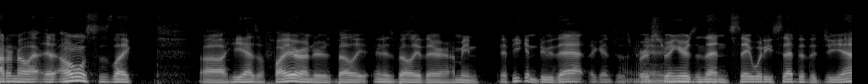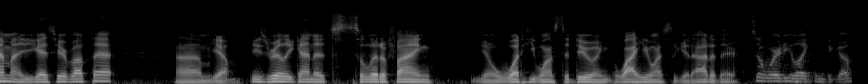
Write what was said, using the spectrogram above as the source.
I don't know. It almost is like uh, he has a fire under his belly in his belly there. I mean, if he can do that against his first Yeah. stringers and then say what he said to the GM, uh, you guys hear about that? Um, Yeah. He's really kind of solidifying, you know, what he wants to do and why he wants to get out of there. So where do you like him to go?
